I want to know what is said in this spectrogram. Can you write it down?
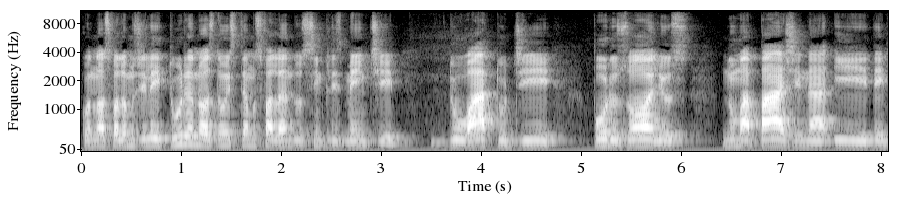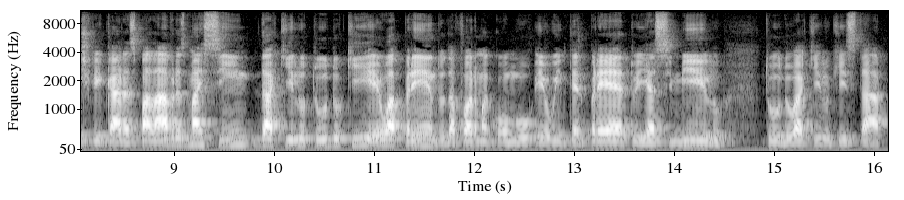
quando nós falamos de leitura, nós não estamos falando simplesmente do ato de pôr os olhos numa página e identificar as palavras, mas sim daquilo tudo que eu aprendo, da forma como eu interpreto e assimilo tudo aquilo que está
